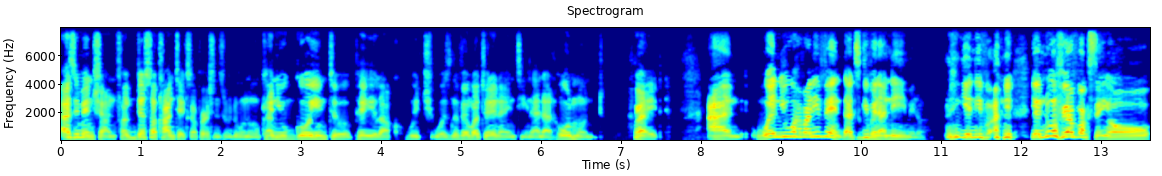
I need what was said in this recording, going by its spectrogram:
as you mentioned, for just a context of persons who don't know, can you go into pay lock, which was November 2019, and that whole month, right? And when you have an event that's given a name, you know, you never you know if you have say, yo,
